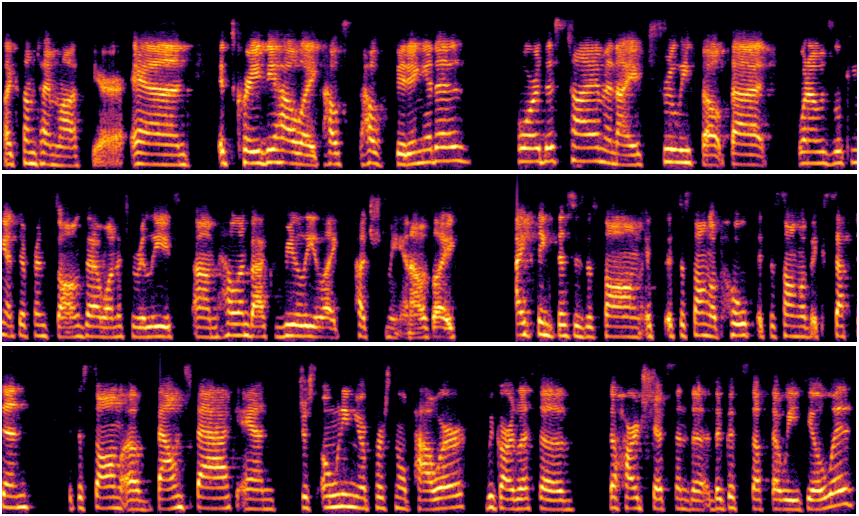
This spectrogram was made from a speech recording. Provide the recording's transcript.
like sometime last year. And it's crazy how, like, how, how fitting it is for this time. And I truly felt that when I was looking at different songs that I wanted to release, um, Hell and Back really like touched me. And I was like, I think this is a song. It's it's a song of hope. It's a song of acceptance. It's a song of bounce back and just owning your personal power, regardless of the hardships and the the good stuff that we deal with.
